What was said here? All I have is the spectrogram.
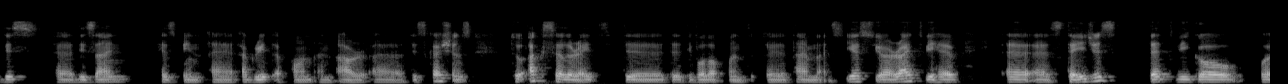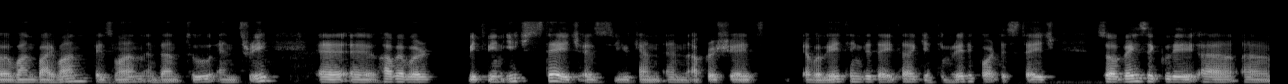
this design has been agreed upon in our discussions to accelerate the, the development uh, timelines. Yes, you are right. We have uh, uh, stages that we go one by one, phase one, and then two and three. however, between each stage, as you can and appreciate, evaluating the data, getting ready for the stage. So basically, uh, uh,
